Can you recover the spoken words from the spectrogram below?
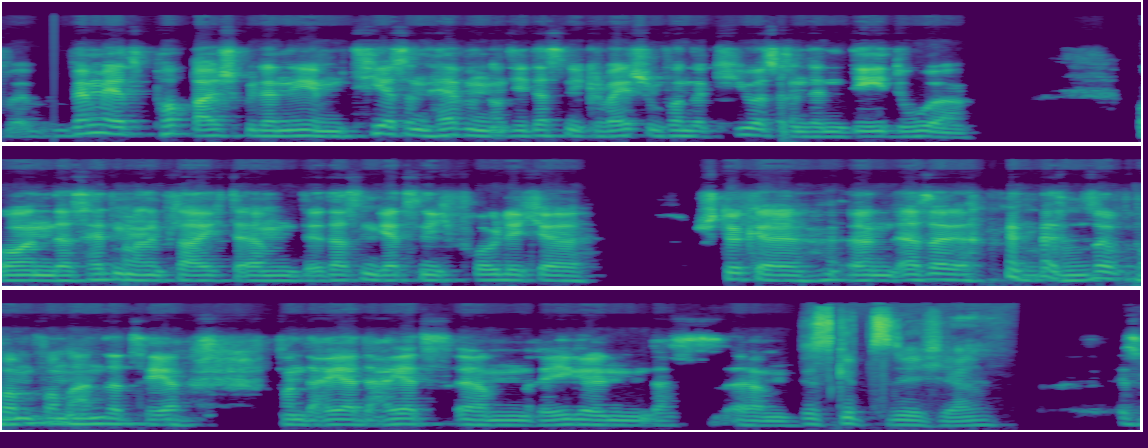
wenn wir jetzt Pop-Beispiele nehmen, Tears in Heaven und die Disintegration von The Cure sind in D-Dur. Und das hätte man vielleicht, ähm, das sind jetzt nicht fröhliche Stücke, ähm, also Mhm. so vom, vom Mhm. Ansatz her. Von daher, da jetzt ähm, Regeln, das ähm, Das gibt's nicht, ja. es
